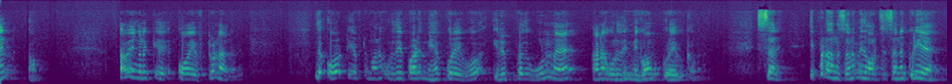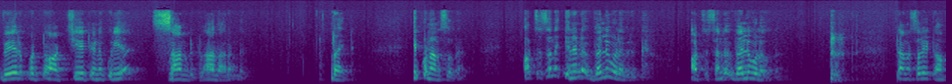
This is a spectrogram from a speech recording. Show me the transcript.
ஏன் ஆம். அவன் எங்களுக்கு ஓஎஃப் டூ நல்லது. இந்த ஓடிஎஃப்டுமான உறுதிப்பாடு மிக குறைவோ? இருப்பது உண்மை ஆனால் உறுதி மிகவும் குறைவு கவனம். சரி இப்போ நாங்கள் சொன்னோம் இது ஆக்சிஜனுக்குரிய வேறுபட்ட ஆட்சியேட் எனக்குரிய சான்றுகள் ஆதாரங்கள். ரைட் இப்போ நான் சொல்கிறேன் ஆக்சிஜனுக்கு என்னென்ன வலுவளவு இருக்குது ஆக்சிஜன் வலுவளவுகள் நாங்கள் சொல்லிட்டோம்.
